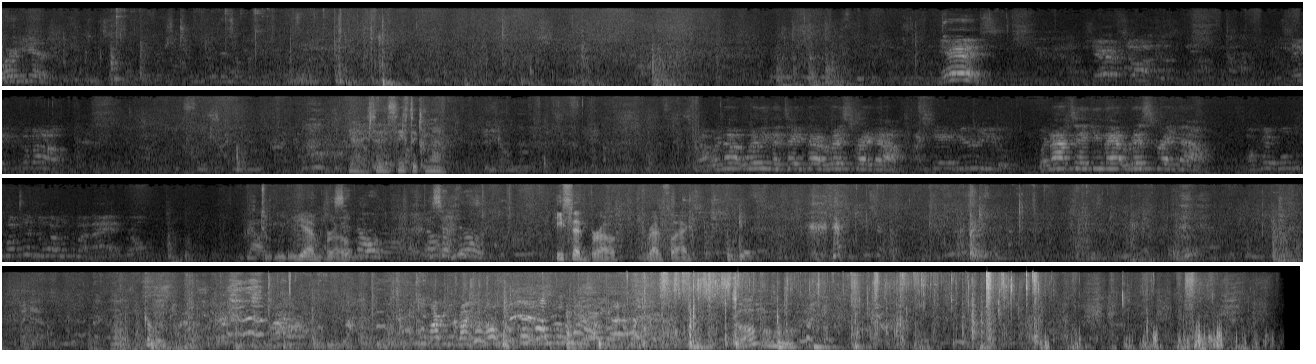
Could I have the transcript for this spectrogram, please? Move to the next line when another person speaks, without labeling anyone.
we're here. Yes.
Sheriff's office. Safe to come out.
Yeah, he said it's safe to come out.
Now we're not willing to take that risk right now.
I can't hear you.
We're not taking that risk right now.
Okay, well, come to the door.
Yeah, bro.
He said, bro.
He said bro. Red flag.
Go.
